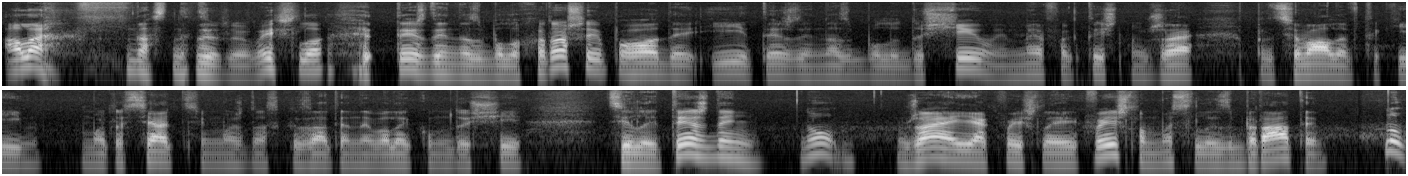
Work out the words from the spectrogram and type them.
Але в нас не дуже вийшло. Тиждень у нас було хорошої погоди, і тиждень у нас було дощів, і ми фактично вже працювали в такій моросятці, можна сказати, невеликому дощі цілий тиждень. Ну, вже як вийшло, як вийшло, мусили збирати. Ну,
